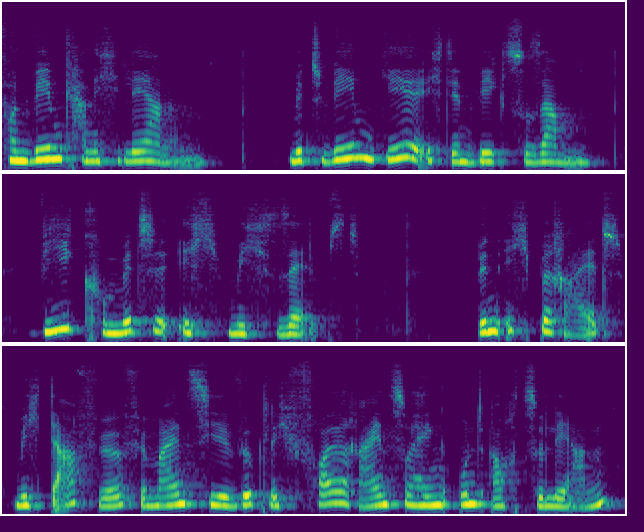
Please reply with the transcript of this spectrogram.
Von wem kann ich lernen? Mit wem gehe ich den Weg zusammen? Wie committe ich mich selbst? Bin ich bereit, mich dafür, für mein Ziel wirklich voll reinzuhängen und auch zu lernen?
